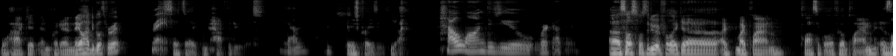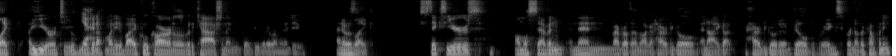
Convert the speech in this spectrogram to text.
will hack it, and put it in. They all had to go through it, Right. so it's like you have to do this. yeah. It was crazy. Yeah. How long did you work out there? Uh, so I was supposed to do it for like uh, my plan, classic oil field plan, is like a year or two, make Yeah. enough money to buy a cool car and a little bit of cash, and then go do whatever I'm going to do. And it was like six years, almost seven, and then my brother-in-law got hired to go, and I got hired to go to build rigs for another company.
